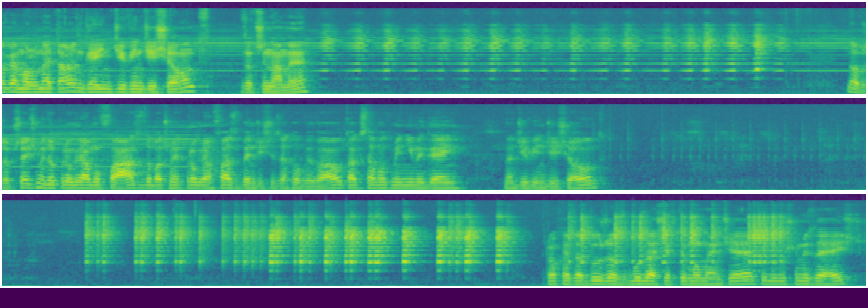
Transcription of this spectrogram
Program All Metal, gain 90. Zaczynamy. Dobrze, przejdźmy do programu Fast. Zobaczmy, jak program Fast będzie się zachowywał. Tak samo zmienimy gain na 90. Trochę za dużo wzbudza się w tym momencie, czyli musimy zejść,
